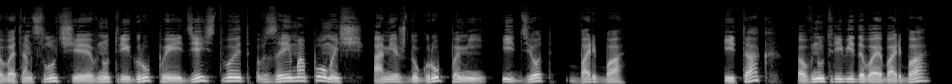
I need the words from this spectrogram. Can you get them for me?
В этом случае внутри группы действует взаимопомощь, а между группами идет борьба. Итак, внутривидовая борьба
